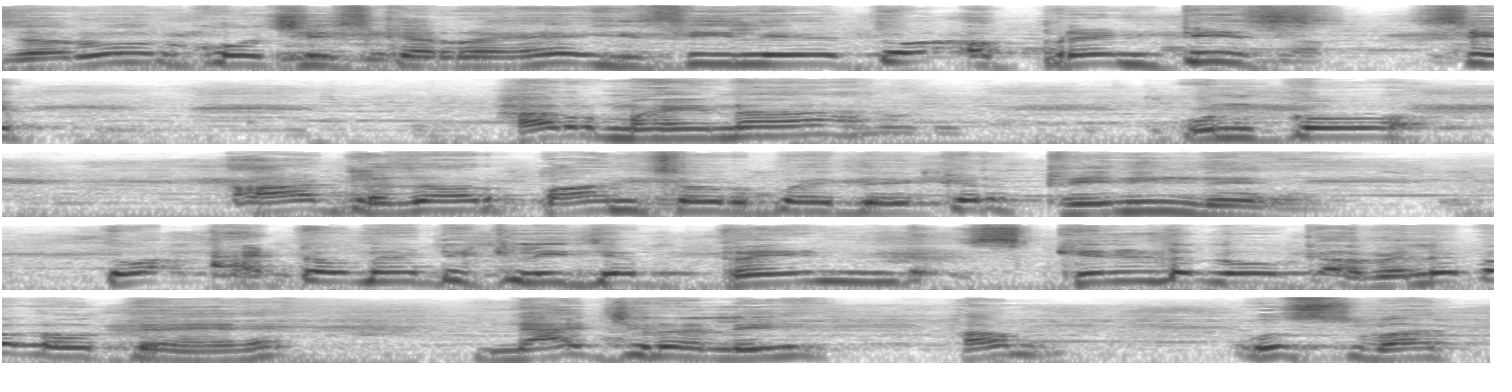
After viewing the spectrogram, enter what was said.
ज़रूर कोशिश कर रहे हैं। इसीलिए तो अप्रेंटिसशिप हर महीना उनको आठ हज़ार पाँच सौ रुपए देकर ट्रेनिंग दे रहे हैं। तो ऑटोमेटिकली जब ट्रेंड स्किल्ड लोग अवेलेबल होते हैं नेचुरली हम उस वक्त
